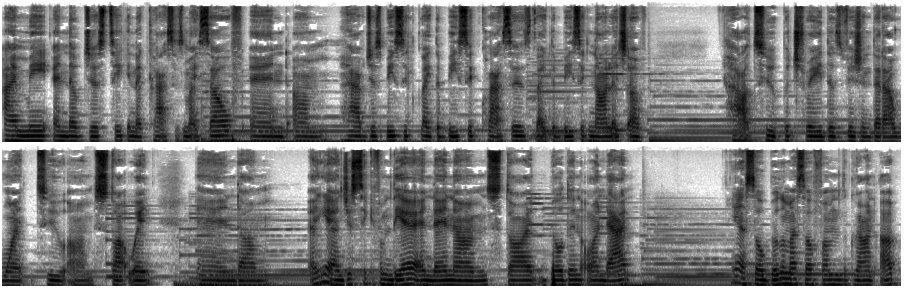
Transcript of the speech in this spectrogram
I may end up just taking the classes myself and um, have just basic like the basic classes like the basic knowledge of how to portray this vision that I want to um, start with. And um, and yeah and just take it from there and then um, start building on that. Yeah, so building myself from the ground up,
